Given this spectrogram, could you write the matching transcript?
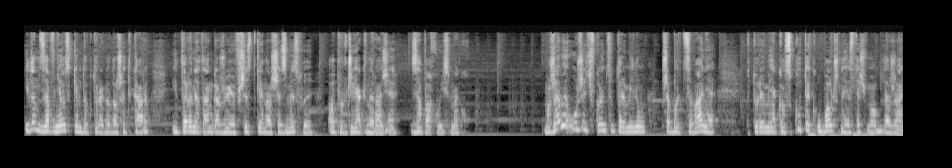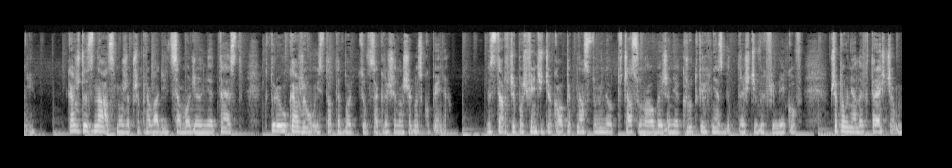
Idąc za wnioskiem, do którego doszedł Kar, internet angażuje wszystkie nasze zmysły, oprócz jak na razie zapachu i smaku. Możemy użyć w końcu terminu przebodźcowanie, którym jako skutek uboczny jesteśmy obdarzani. Każdy z nas może przeprowadzić samodzielnie test, który ukaże istotę bodźców w zakresie naszego skupienia. Wystarczy poświęcić około 15 minut czasu na obejrzenie krótkich, niezbyt treściwych filmików przepełnionych treścią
